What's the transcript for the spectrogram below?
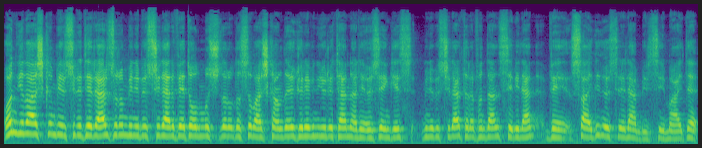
10 yılı aşkın bir süredir Erzurum Minibüsçüler ve Dolmuşçular Odası Başkanlığı görevini yürüten Ali Özengiz, minibüsçüler tarafından sevilen ve saygı gösterilen bir simaydı.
